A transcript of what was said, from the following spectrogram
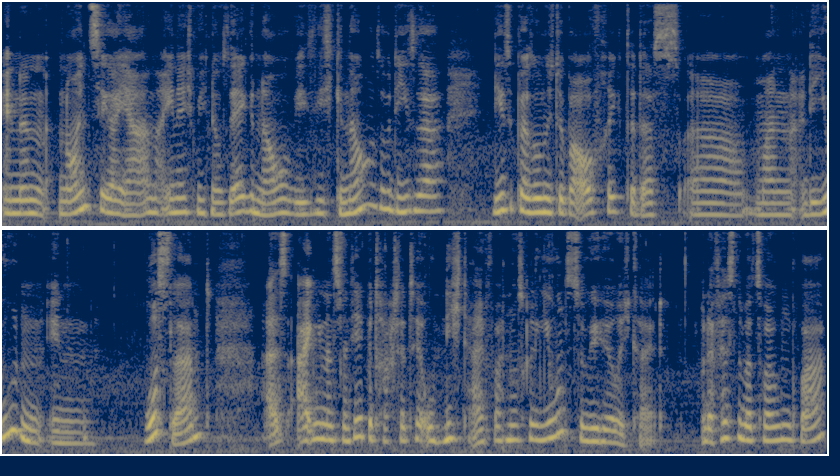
in den 90er Jahren erinnere ich mich noch sehr genau, wie sich genauso dieser, diese Person sich darüber aufregte, dass äh, man die Juden in Russland als eigene Nationalität betrachtete und nicht einfach nur als Religionszugehörigkeit. Und der festen Überzeugung war,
